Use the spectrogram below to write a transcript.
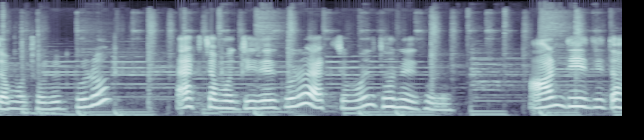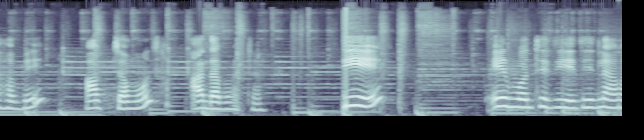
চামচ হলুদ গুঁড়ো, এক চামচ জিরের গুঁড়ো, এক চামচ ধনের গুঁড়ো। আর দিয়ে দিতে হবে হাফ চামচ আদা বাটা। দিয়ে এর মধ্যে দিয়ে দিলাম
